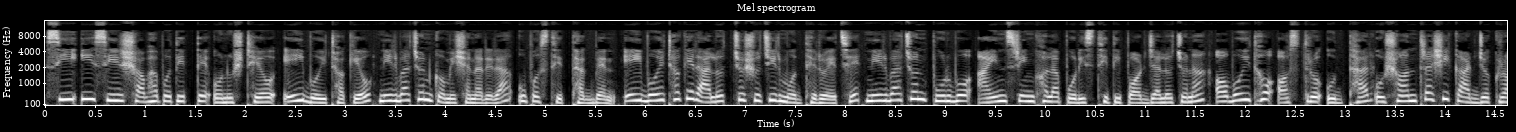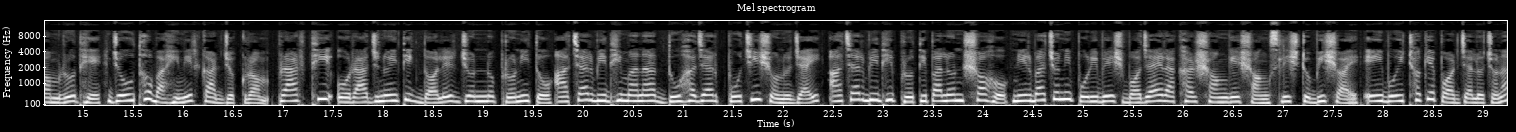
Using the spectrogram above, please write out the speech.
সিইসির সভাপতিত্বে অনুষ্ঠেয় এই বৈঠকেও নির্বাচন কমিশনারেরা উপস্থিত থাকবেন। এই বৈঠকের আলোচ্য সূচির মধ্যে রয়েছে নির্বাচন পূর্ব আইন শৃঙ্খলা পরিস্থিতি পর্যালোচনা, অবৈধ অস্ত্র উদ্ধার ও সন্ত্রাসী কার্যক্রম রোধে যৌথ বাহিনীর কার্যক্রম। প্রার্থী ও রাজনৈতিক দলের জন্য প্রণীত আচারবিধিমানা দু হাজার পঁচিশ অনুযায়ী আচারবিধি প্রতিপালন সহ নির্বাচনী পরিবেশ বজায় রাখার সঙ্গে সংশ্লিষ্ট বিষয় এই বৈঠকে পর্যালোচনা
